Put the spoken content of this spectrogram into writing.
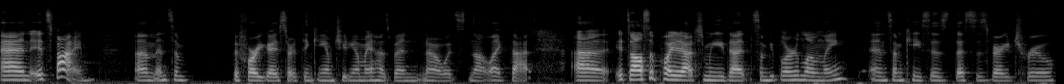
and it's fine. Um, and some before you guys start thinking I'm cheating on my husband, no, it's not like that. Uh, it's also pointed out to me that some people are lonely. In some cases, this is very true.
